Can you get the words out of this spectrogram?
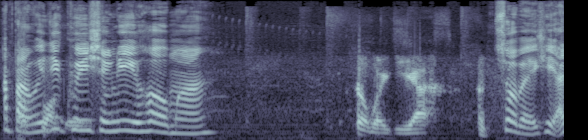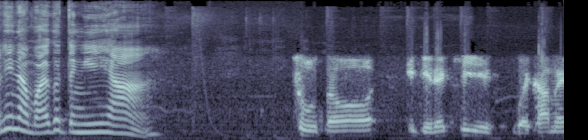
啊，别位你开生意好吗？做袂起啊，做袂起啊！你若无爱搁等伊遐？厝租一直咧起袂堪的。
